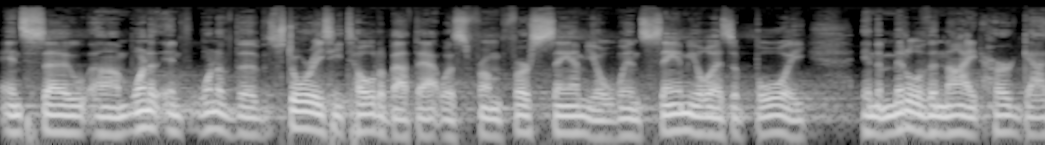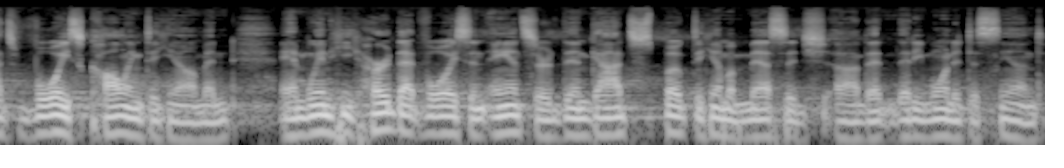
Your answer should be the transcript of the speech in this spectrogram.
And so, um, one, of, one of the stories he told about that was from 1 Samuel, when Samuel, as a boy, in the middle of the night, heard God's voice calling to him. And, and when he heard that voice and answered, then God spoke to him a message uh, that, that he wanted to send.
